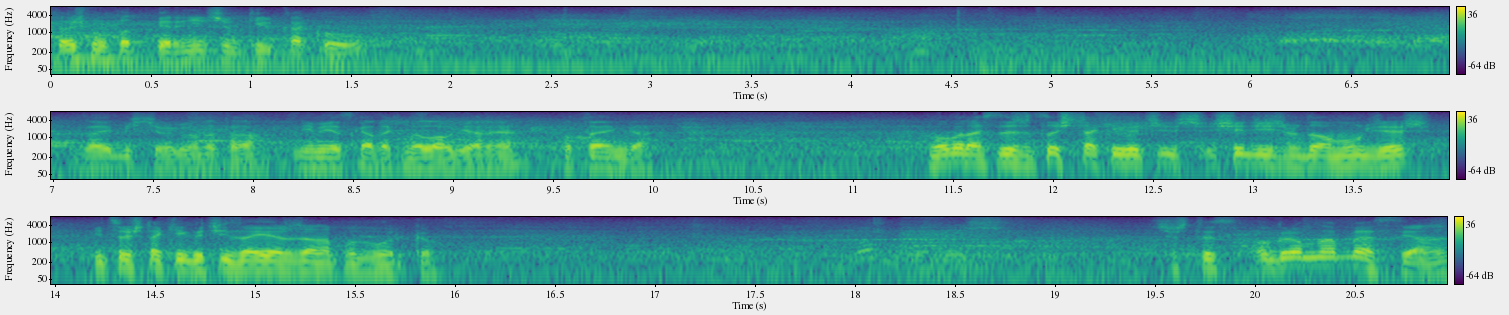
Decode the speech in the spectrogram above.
Ktoś mu podpierniczył kilka kół. Zajebiście wygląda ta niemiecka technologia, nie? Potęga. Wyobraź sobie, że coś takiego ci, siedzisz w domu gdzieś i coś takiego ci zajeżdża na podwórko. Przecież to jest ogromna bestia, nie?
